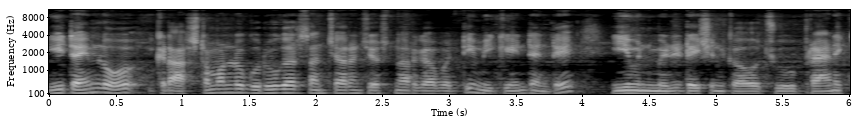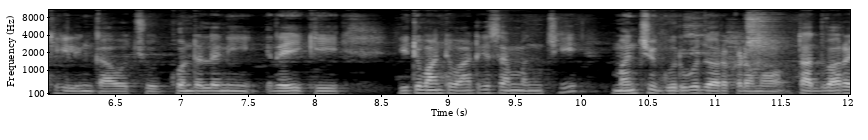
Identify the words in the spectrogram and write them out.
ఈ టైంలో ఇక్కడ అష్టమంలో గురువుగారు సంచారం చేస్తున్నారు కాబట్టి మీకు ఏంటంటే ఈవెన్ మెడిటేషన్ కావచ్చు ప్రాణిక్ హీలింగ్ కావచ్చు కొండలని రేకి ఇటువంటి వాటికి సంబంధించి మంచి గురువు దొరకడము తద్వారా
